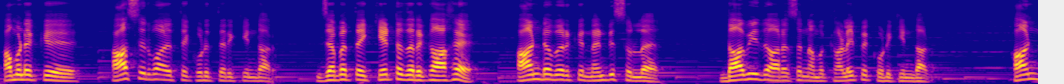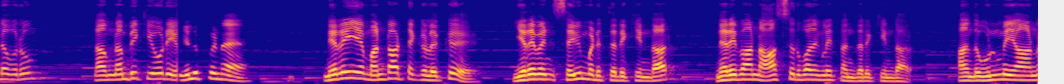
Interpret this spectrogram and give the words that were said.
அவனுக்கு ஆசிர்வாதத்தை கொடுத்திருக்கின்றார். ஜெபத்தை கேட்டதற்காக ஆண்டவருக்கு நன்றி சொல்ல தாவீது அரசன் நமக்கு அழைப்பை கொடுக்கின்றார். ஆண்டவரும் நாம் நம்பிக்கையோடு எழுப்பின நிறைய மன்றாட்டுகளுக்கு இறைவன் செவிமடுத்திருக்கின்றார் நிறைவான ஆசீர்வாதங்களை தந்திருக்கின்றார். அந்த உண்மையான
